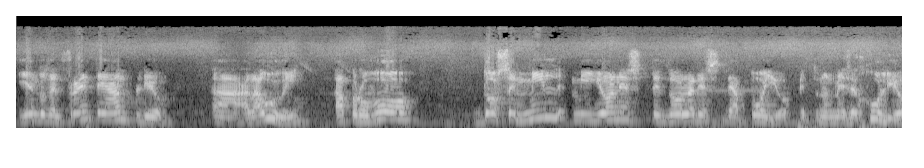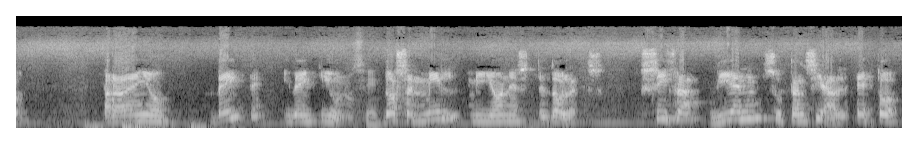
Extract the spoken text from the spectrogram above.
yendo del Frente Amplio a, la UDI, aprobó 12 mil millones de dólares de apoyo, esto en el mes de julio, para el año 20 y 21. 12 mil millones de dólares cifra bien sustancial. Esto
